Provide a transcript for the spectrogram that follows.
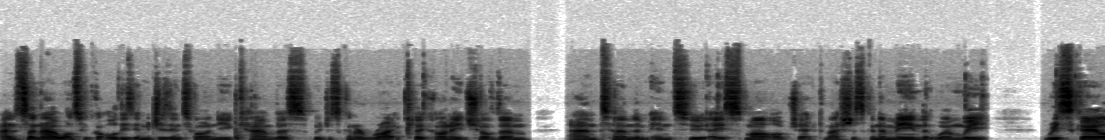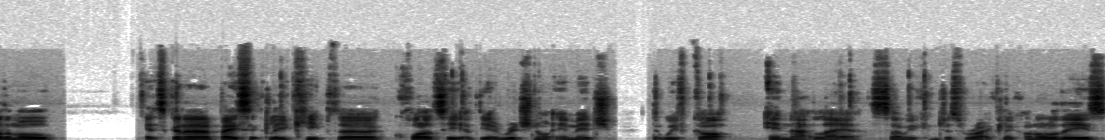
And so now once we've got all these images into our new canvas, we're just going to right click on each of them and turn them into a smart object. And that's just going to mean that when we rescale them all, it's going to basically keep the quality of the original image that we've got in that layer. So we can just right click on all of these,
